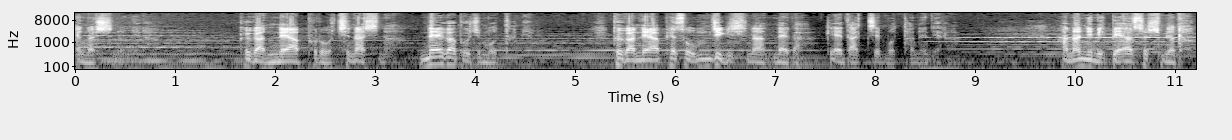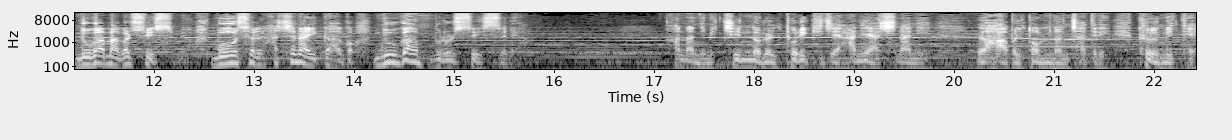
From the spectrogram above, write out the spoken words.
행하시느니라. 그가 내 앞으로 지나시나 내가 보지 못하며 그가 내 앞에서 움직이시나 내가 깨닫지 못하느니라. 하나님이 빼앗으시면 누가 막을 수 있으며 무엇을 하시나이까 하고 누가 물을 수 있으랴. 하나님이 진노를 돌이키지 아니하시나니 라합을 돕는 자들이 그 밑에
